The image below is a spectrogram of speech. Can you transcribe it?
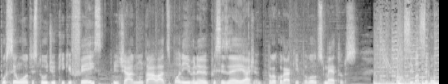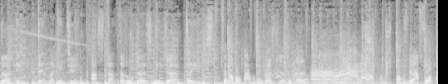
por ser um outro estúdio que, que fez, já não tá lá disponível, né? Eu precisei procurar aqui por outros métodos. Próxima segunda, em Tela Quente, As Tartarugas Ninja 3. Se não voltarmos em dois dias e meio, vamos virar sopa.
